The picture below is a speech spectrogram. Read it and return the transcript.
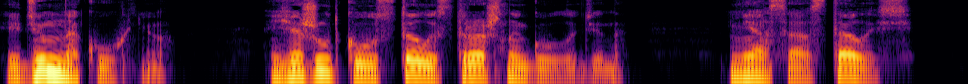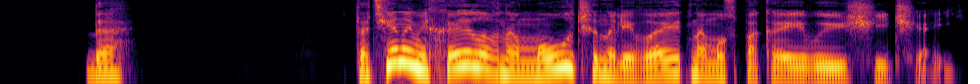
Идем на кухню. Я жутко устал и страшно голоден. Мясо осталось? Да. Татьяна Михайловна молча наливает нам успокаивающий чай.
